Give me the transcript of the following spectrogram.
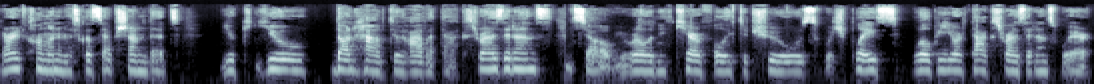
very common misconception that you you don't have to have a tax residence. So you really need carefully to choose which place will be your tax residence where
